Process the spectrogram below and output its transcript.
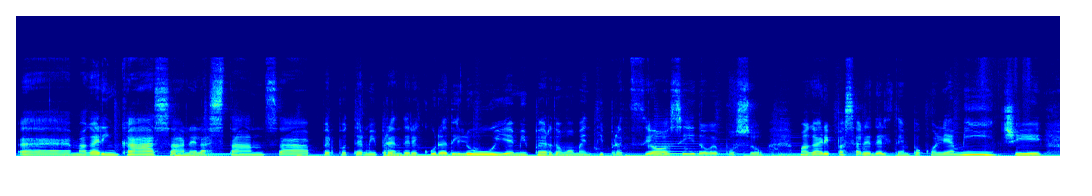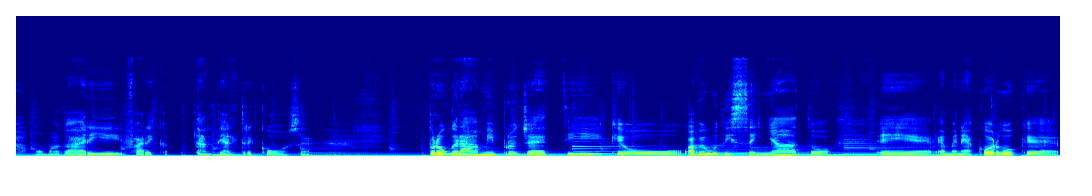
eh, magari in casa, nella stanza, per potermi prendere cura di lui e mi perdo momenti preziosi dove posso magari passare del tempo con gli amici o magari fare tante altre cose. Programmi, progetti che ho, avevo disegnato e, e me ne accorgo che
